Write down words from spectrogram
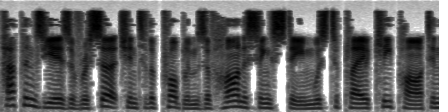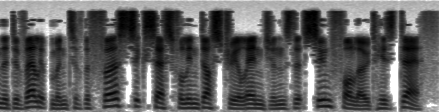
Papin's years of research into the problems of harnessing steam was to play a key part in the development of the first successful industrial engines that soon followed his death.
